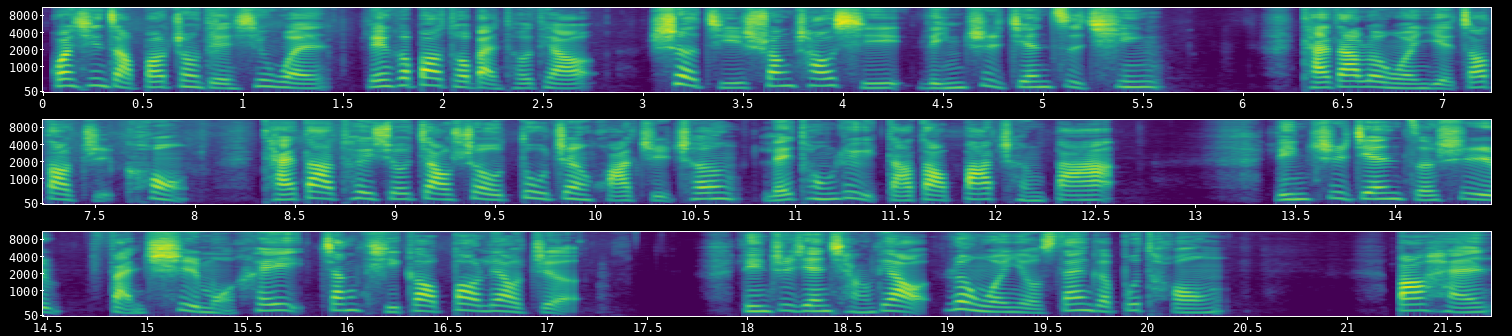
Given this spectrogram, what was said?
关心早报重点新闻，联合报头版头条涉及双抄袭，林志坚自清。台大论文也遭到指控，台大退休教授杜振华指称雷同率达到八成八，林志坚则是反斥抹黑，将提告爆料者。林志坚强调，论文有三个不同，包含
